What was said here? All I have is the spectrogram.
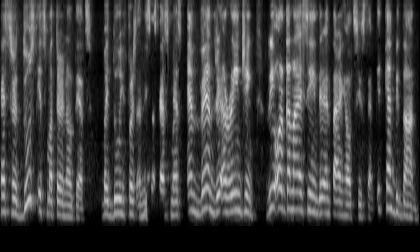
has reduced its maternal deaths by doing first a needs assessments and then rearranging, reorganizing their entire health system. It can be done.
